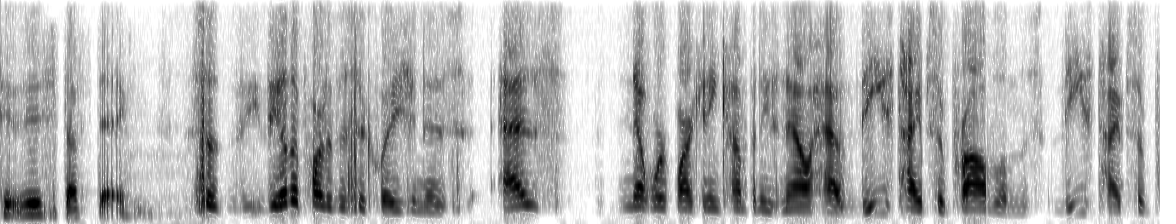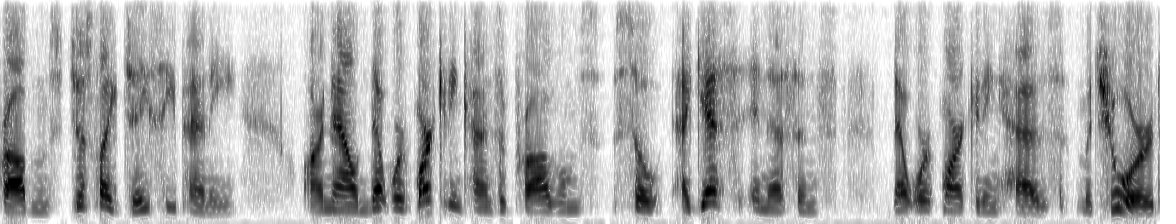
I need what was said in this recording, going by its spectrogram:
Tuesday's stuff day. So the, the other part of this equation is as network marketing companies now have these types of problems, these types of problems, just like J.C. Penney, are now network marketing kinds of problems. So I guess in essence, network marketing has matured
